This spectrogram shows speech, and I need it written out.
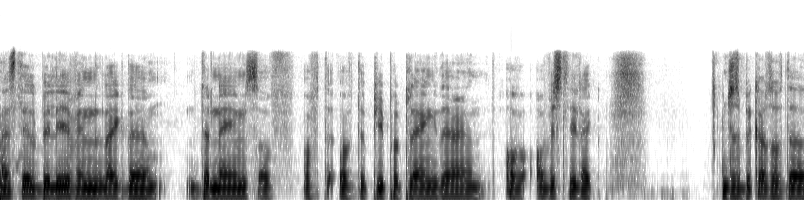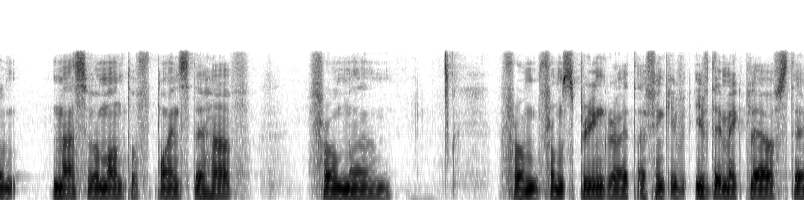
I still believe in like the the names of of the of the people playing there, and obviously like just because of the massive amount of points they have from. Um, from from spring, right? I think if, if they make playoffs, they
